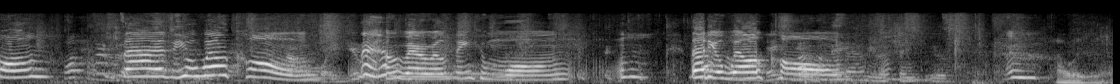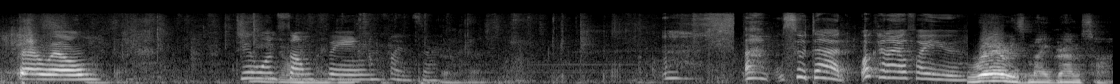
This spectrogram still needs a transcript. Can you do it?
Mom, Dad, you're welcome. Very well, thank you, Mom. Dad, you're welcome. Thank you. How are you? Very well. Do you want something? Fine, sir. Um, so, Dad, what can I offer you? Where is my grandson?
